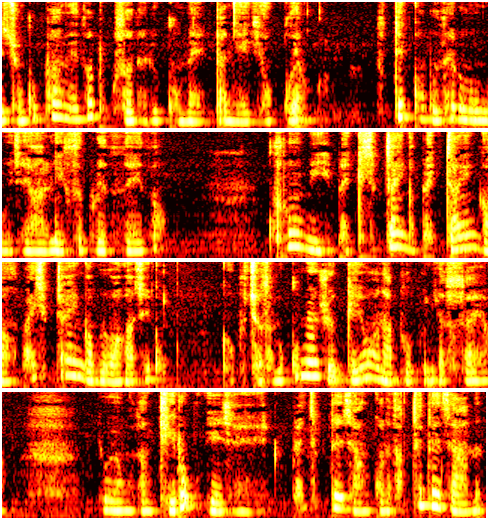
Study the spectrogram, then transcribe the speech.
대충 쿠팡에서 독서대를 구매했다는 얘기였고요. 스티커도 새로 이제 알리익스프레스에서 쿠로미 110장인가 100장인가 80장인가 뭐 와가지고 그거 붙여서 뭐 꾸며줄게요 하는 앞부분이었어요. 이 영상 뒤로 이제 편집되지 않거나 삭제되지 않은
